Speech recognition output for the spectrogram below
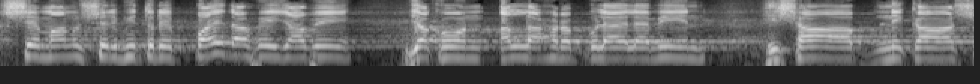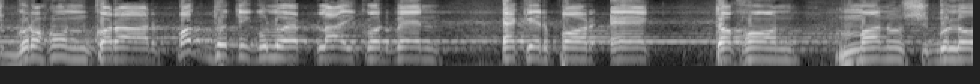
সে মানুষের ভিতরে পয়দা হয়ে যাবে যখন আল্লাহ রব্বুল আলমিন হিসাব নিকাশ গ্রহণ করার পদ্ধতিগুলো অ্যাপ্লাই করবেন একের পর এক। তখন মানুষগুলো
